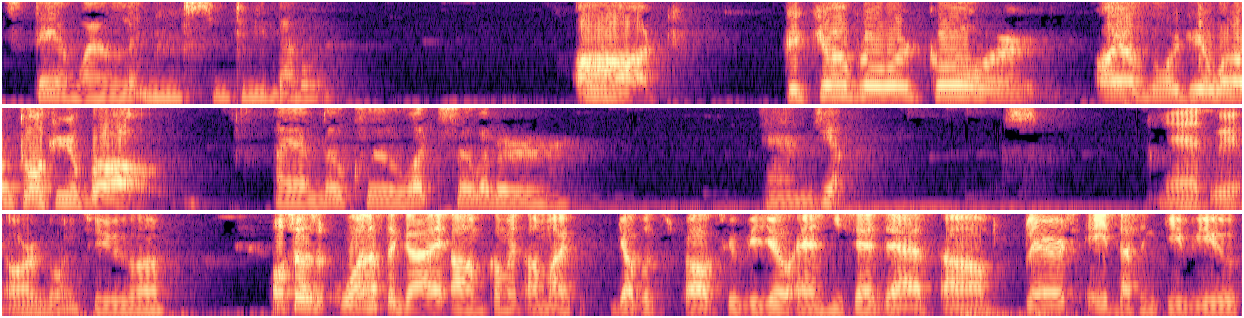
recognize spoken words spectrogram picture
Stay a while and listen to me babble. Ah, the job Lord Cord. I have no idea what I'm talking about. I have no clue whatsoever. And yep. And we are going to. Uh... Also, one of the guy um comment on my Diablo uh, 2 video, and he said that um, Players 8 doesn't give you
